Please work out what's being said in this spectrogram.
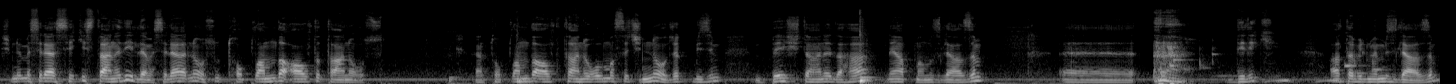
Şimdi mesela 8 tane değil de mesela ne olsun? Toplamda 6 tane olsun. Yani toplamda 6 tane olması için ne olacak? Bizim 5 tane daha ne yapmamız lazım? Ee, delik atabilmemiz lazım.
